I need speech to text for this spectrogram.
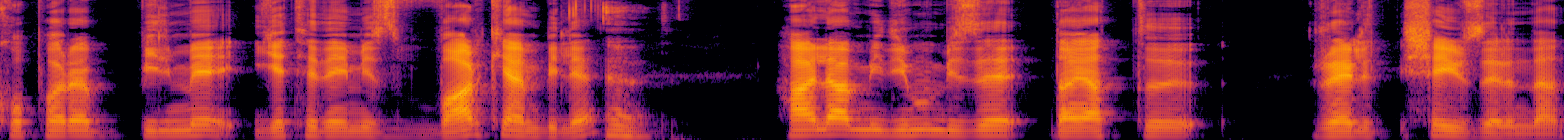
koparabilme yeteneğimiz varken bile Evet. hala medium'un bize dayattığı real şey üzerinden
